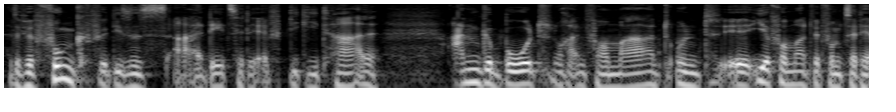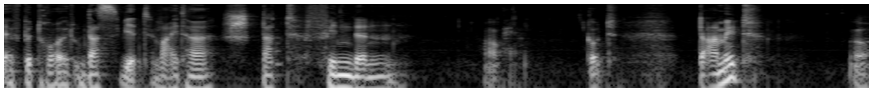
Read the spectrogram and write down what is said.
also für Funk, für dieses ARD-ZDF digital Angebot noch ein Format und äh, ihr Format wird vom ZDF betreut und das wird weiter stattfinden. Okay. Gut. Damit Ja.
